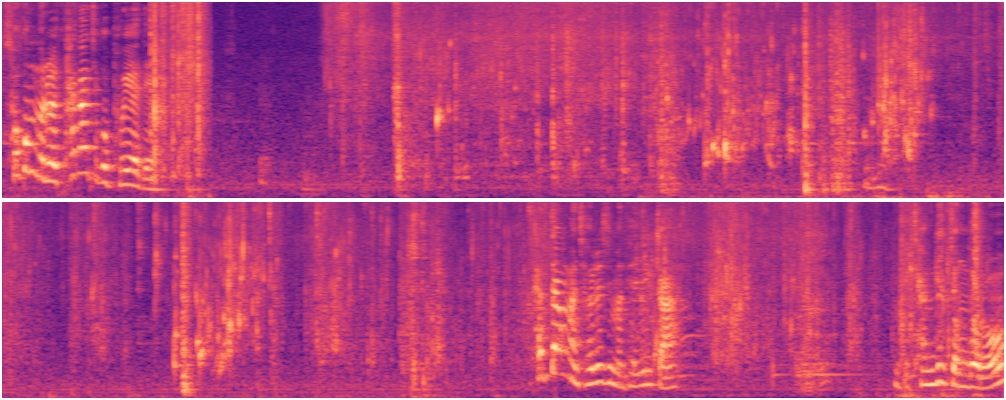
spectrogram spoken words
소금물을 타가지고 부어야 돼. 살짝만 절여지면 되니까. 이렇게 잠길 정도로.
